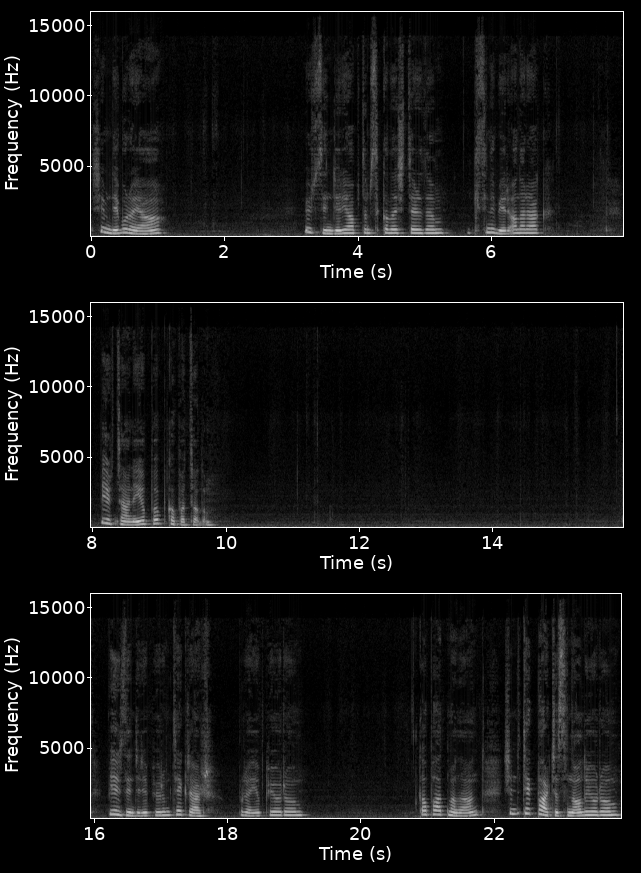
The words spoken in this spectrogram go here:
Şimdi buraya 3 zincir yaptım, sıkılaştırdım. İkisini bir alarak bir tane yapıp kapatalım. Bir zincir yapıyorum. Tekrar buraya yapıyorum kapatmadan şimdi tek parçasını alıyorum.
